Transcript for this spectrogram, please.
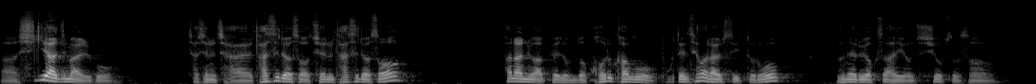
아, 시기하지 말고 자신을 잘 다스려서 죄를 다스려서 하나님 앞에 좀 더 거룩하고 복된 생활할 수 있도록 은혜로 역사하여 주시옵소서.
